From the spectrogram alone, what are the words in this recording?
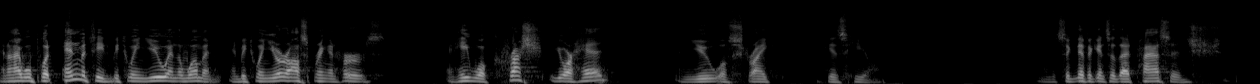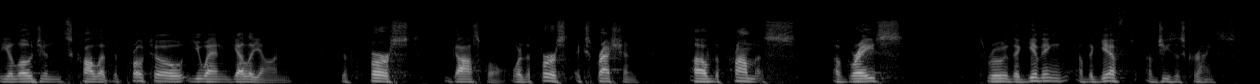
and I will put enmity between you and the woman, and between your offspring and hers. And he will crush your head, and you will strike his heel. Now, the significance of that passage, theologians call it the proto evangelion, the first gospel, or the first expression of the promise of grace through the giving of the gift of Jesus Christ.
